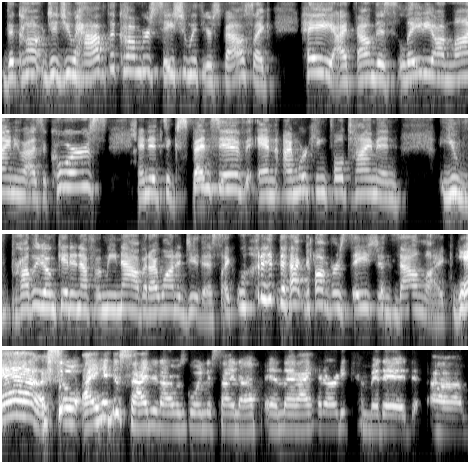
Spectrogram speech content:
the con- did you have the conversation with your spouse? Like hey i found this lady online who has a course and it's expensive and i'm working full time and you probably don't get enough of me now but i want to do this. Like what did that conversation sound like? Yeah so i had decided i was going to sign up and that i had already committed um,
